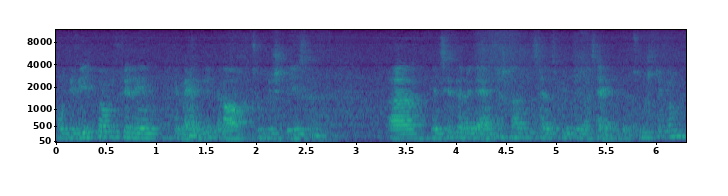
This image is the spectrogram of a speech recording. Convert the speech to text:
und die Widmung für den Gemeindebrauch zu beschließen. Äh, wenn Sie damit einverstanden sind, bitte eine Zeichen der Zustimmung.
